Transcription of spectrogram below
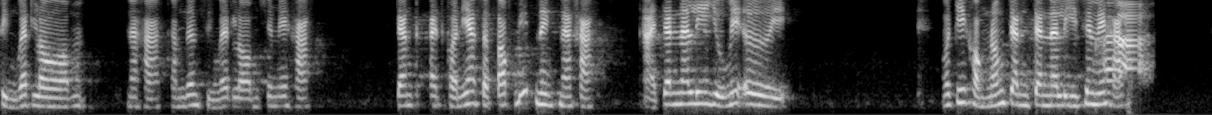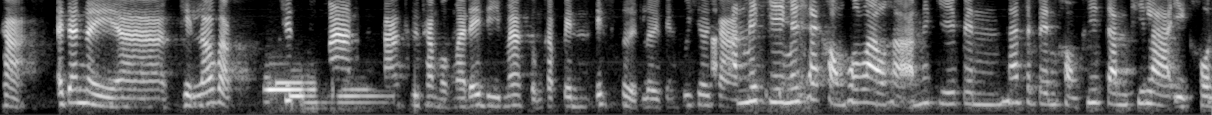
สิ่งแวดล้อมนะคะทำเรื่องสิ่งแวดล้อมใช่ไหมคะอาจารย์ขออนุญาต stop นิดนึงนะคะอาจันนาลีอยู่ไม่เอ่ย เมื่อกี้ของน้องจันจันนาลีใช่ไหมคะค่ะ อาจารย์หน่อยเห็นแล้วแบบชื่นมากนะคะคือทำออกมาได้ดีมากสมกับเป็น expert เลยเป็นผู้เชี่ยวชาญ อันเมื่อกี้ไม่ใช่ของพวกเราค่ะ อันเมื่อกี้เป็นน่าจะเป็นของพี่จันทิลาอีกคน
